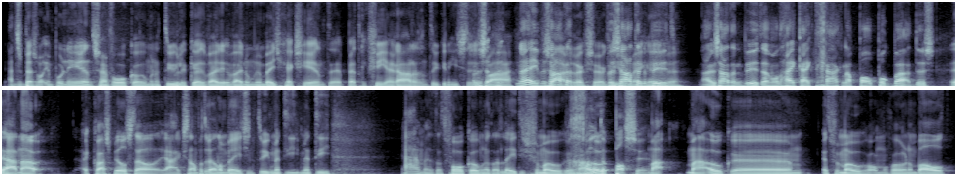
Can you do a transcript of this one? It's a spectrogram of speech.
ja, het is best wel imponerend zijn voorkomen natuurlijk. Eh, wij, wij noemden een beetje gekscherend eh, Patrick Vieira. Dat is natuurlijk een iets te zwaar, nee, we zaten, we zaten in de buurt. Nou, we zaten in de buurt, hè, want hij kijkt graag naar Paul Pogba. Dus Ja, nou, qua speelstijl, ja, ik snap het wel een beetje natuurlijk met die, met die, ja, met dat voorkomen, dat atletisch vermogen. Maar grote ook, passen. maar, maar ook ehm, het vermogen om gewoon een bal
